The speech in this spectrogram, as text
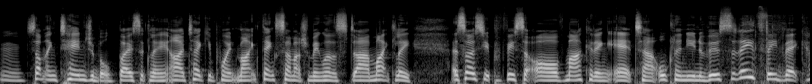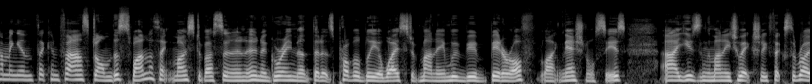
Mm, something tangible, basically. I take your point, Mike. Thanks so much for being with us. Uh, Mike Lee, Associate Professor of Marketing at uh, Auckland University. Feedback coming in thick and fast on this one. I think most of us are in, in agreement that it's probably a waste of money and we'd be better off, like National says, uh, using the money to actually fix the roads.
